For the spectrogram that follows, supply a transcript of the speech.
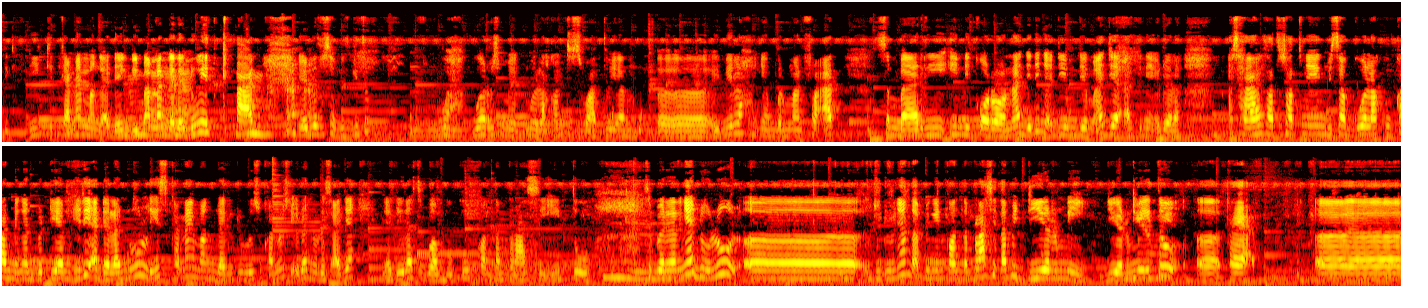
dikit-dikit karena emang gak ada yang dimakan gak ada duit kan? Ya udah terus habis gitu wah gue harus me- melakukan sesuatu yang eh, inilah yang bermanfaat. Sembari ini corona jadi nggak diem-diem aja. Akhirnya ya udahlah. Salah satu-satunya yang bisa gue lakukan dengan berdiam diri adalah nulis. Karena emang dari dulu suka nulis ya udah nulis aja. Jadilah sebuah buku kontemplasi itu. Sebenarnya dulu eh, judulnya nggak pingin kontemplasi tapi dear me. Dear me Dear itu eh, kayak eh,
